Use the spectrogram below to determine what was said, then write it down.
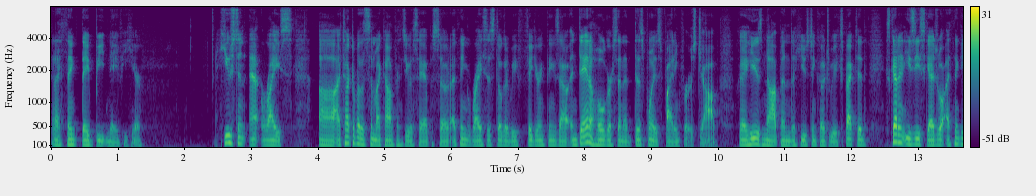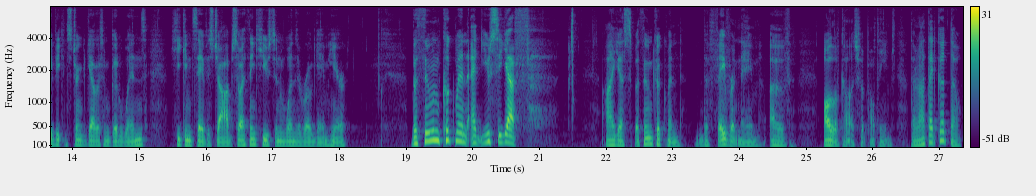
and I think they beat Navy here. Houston at Rice. Uh, I talked about this in my Conference USA episode. I think Rice is still going to be figuring things out, and Dana Holgorsen at this point is fighting for his job. Okay, he has not been the Houston coach we expected. He's got an easy schedule. I think if he can string together some good wins, he can save his job. So I think Houston wins a road game here. Bethune Cookman at UCF. I guess Bethune Cookman, the favorite name of all of college football teams. They're not that good though,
